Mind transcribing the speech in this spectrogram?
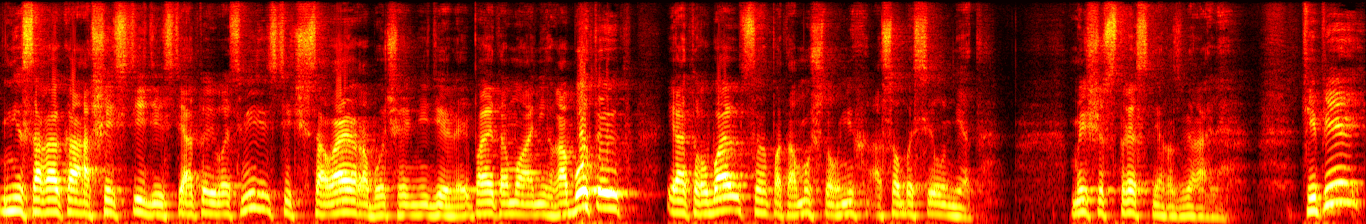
не 40, а 60, а то и 80 часовая рабочая неделя. И поэтому они работают и отрубаются, потому что у них особо сил нет. Мы еще стресс не разбирали. Теперь,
